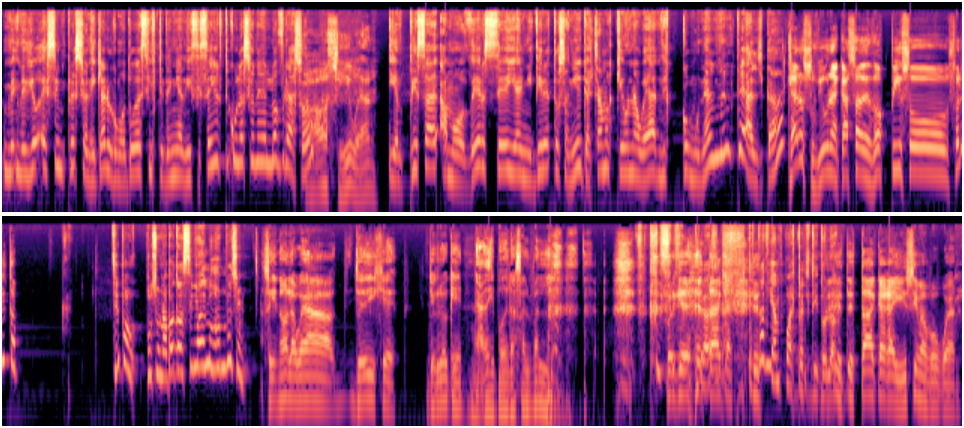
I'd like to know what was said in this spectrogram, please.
me, me dio esa impresión. Y claro, como tú decís que tenía 16 articulaciones en los brazos, Oh, sí, weón. y empieza a moverse y a emitir estos sonidos, y cachamos que es una weá descomunalmente alta. Claro, subió una casa de dos pisos solita. Sí, puso una pata encima de los hombres. Sí, no, la weá. Yo dije, yo creo que nadie podrá salvarla. Porque está, Está bien puesto el título. está cagadísima, pues weón.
